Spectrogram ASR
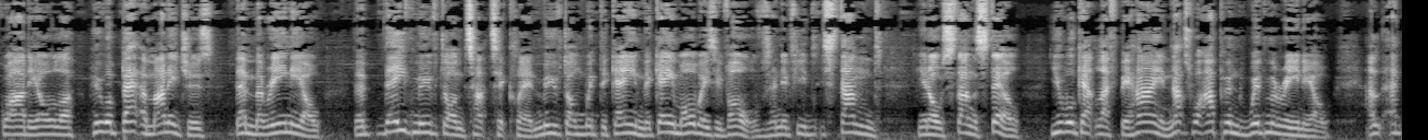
Guardiola, who are better managers than Mourinho. They've moved on tactically, and moved on with the game. The game always evolves, and if you stand, you know, stand still, you will get left behind. That's what happened with Mourinho. A, a,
